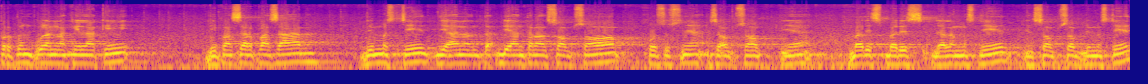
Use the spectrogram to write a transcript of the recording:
perkumpulan laki-laki di pasar-pasar di masjid di antara, sop-sop khususnya sop-sop ya baris-baris dalam masjid sop-sop di masjid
